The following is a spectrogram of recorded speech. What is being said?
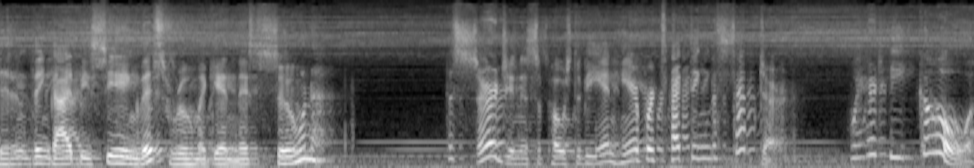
Didn't think I'd be seeing this room again this soon. The surgeon is supposed to be in here protecting the scepter. Where'd he go?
